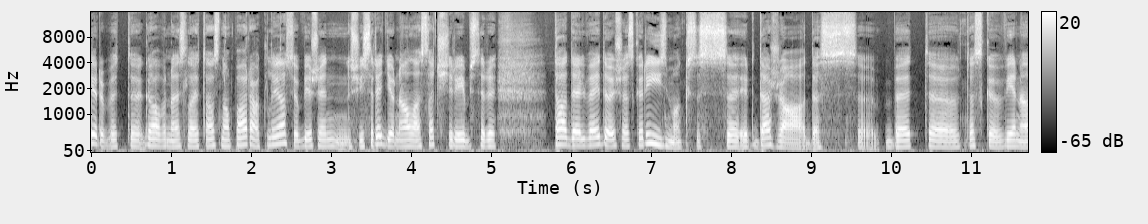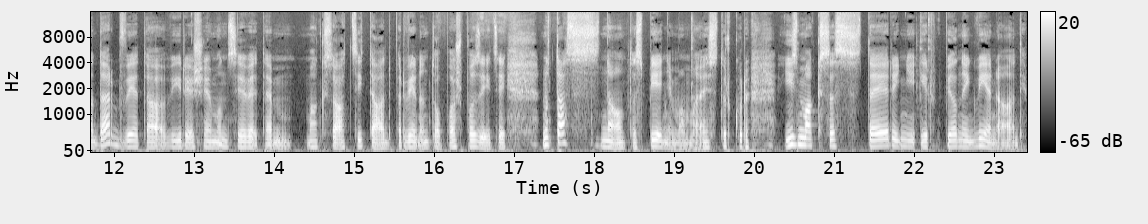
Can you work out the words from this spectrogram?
ir, bet uh, galvenais, lai tās nav pārāk lielas, jo bieži vien šīs reģionālās atšķirības ir tādēļ veidojušās, ka arī izmaksas uh, ir dažādas, bet tas, ka vienā darba vietā vīriešiem un sievietēm maksā citādi par vienu un to pašu pozīciju, nu, tas nav tas pieņemamais, tur, kur izmaksas tēriņi ir pilnīgi vienādi.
